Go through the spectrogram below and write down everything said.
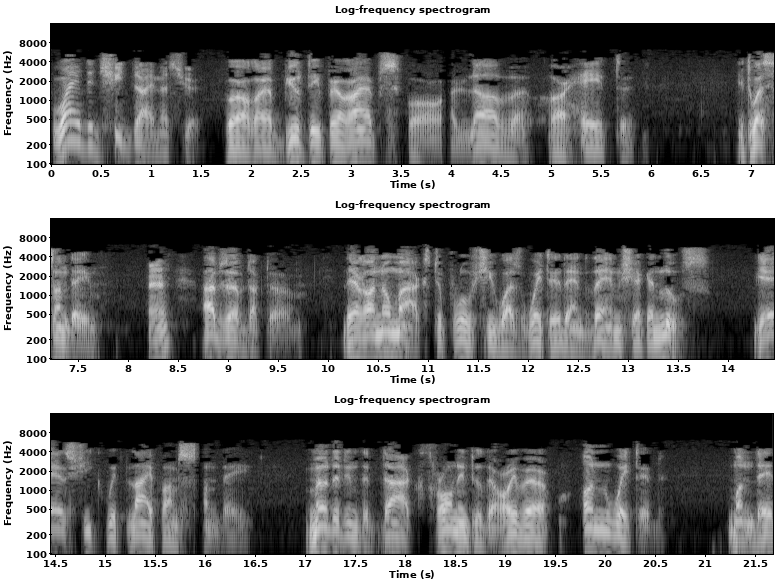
Why did she die, monsieur? For her beauty, perhaps, for her love, or hate. It was Sunday. Huh? Observe, Doctor. There are no marks to prove she was weighted and then shaken loose. Yes, she quit life on Sunday. Murdered in the dark, thrown into the river, unweighted. Monday,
